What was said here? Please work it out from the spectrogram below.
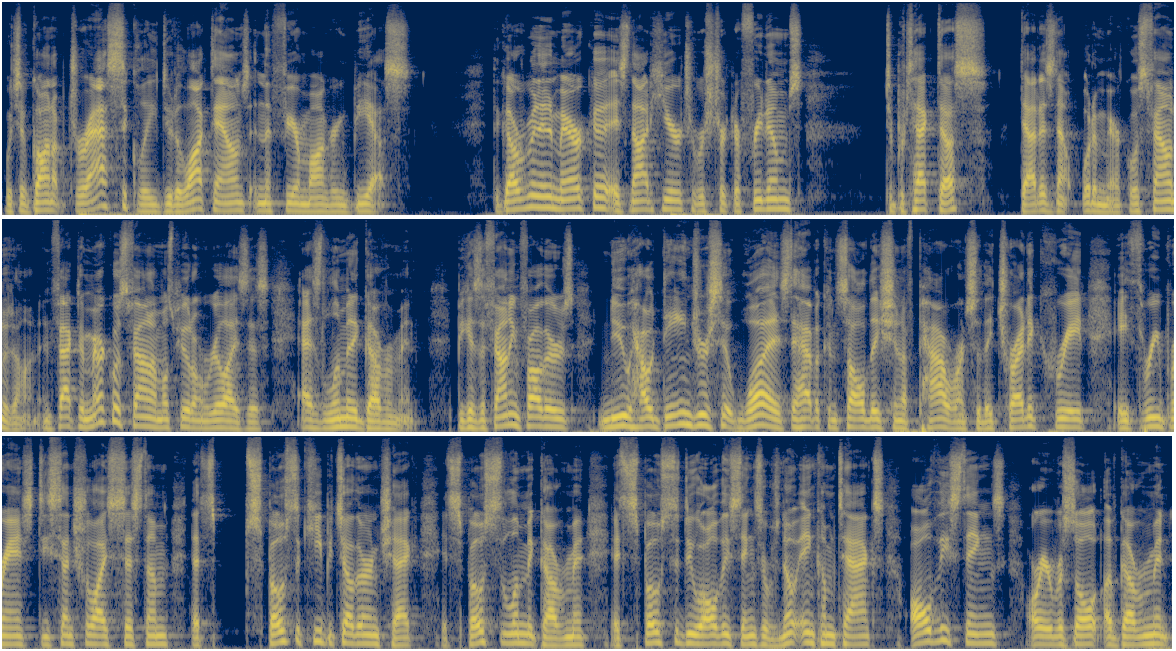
which have gone up drastically due to lockdowns and the fear mongering BS. The government in America is not here to restrict our freedoms, to protect us. That is not what America was founded on. In fact, America was founded, most people don't realize this, as limited government because the founding fathers knew how dangerous it was to have a consolidation of power. And so they tried to create a three branch decentralized system that's supposed to keep each other in check. It's supposed to limit government. It's supposed to do all these things. There was no income tax. All these things are a result of government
